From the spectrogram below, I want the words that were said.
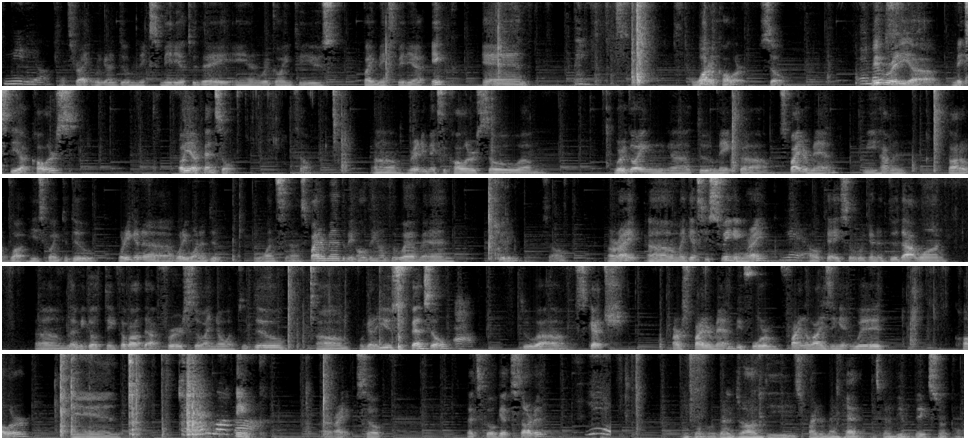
today in me- mixed media. That's right, we're gonna do mixed media today and we're going to use by mixed media ink and Paint. watercolor. So And we've already uh, mixed the uh, colors. Oh yeah, pencil. So um, already mixed the colors. So um, we're going uh, to make uh, Spider-Man. We haven't thought of what he's going to do. What are you gonna? What do you want to do? He wants uh, Spider-Man to be holding onto the web and shooting. So, all right. Um, I guess he's swinging, right? Yeah. Okay, so we're gonna do that one. Um, let me go think about that first so I know what to do. Um, we're gonna use pencil Ow. to uh, sketch our Spider-Man before finalizing it with color and ink. Alright, so let's go get started. Okay, we're gonna draw the Spider-Man head. It's gonna be a big circle.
